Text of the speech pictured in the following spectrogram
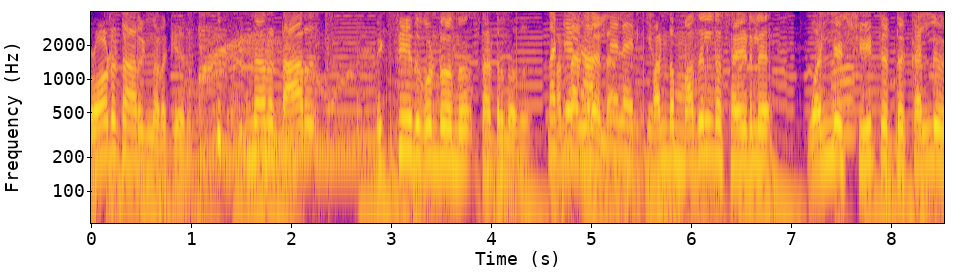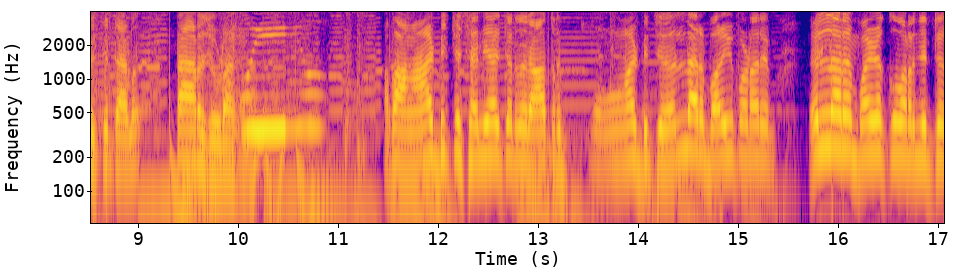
റോഡ് ടാറിങ് നടക്കുകയായിരുന്നു. ഇന്നാണ് ടാറ് മിക്സ് ചെയ്ത് കൊണ്ടുവന്ന് തട്ടുന്നത്. പണ്ട് അങ്ങനെയല്ല. പണ്ട് മതിലിന്റെ സൈഡിൽ വലിയ ഷീറ്റ് ഇട്ട് കല്ല് വെച്ചിട്ടാണ് ടാറ് ചൂടാക്കുന്നത്. അപ്പൊ ആടിച്ച് ശനിയാഴ്ച രാത്രി ആടിച്ച് എല്ലാവരും വഴിപ്പെടാനും എല്ലാവരും വഴക്ക് പറഞ്ഞിട്ട്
